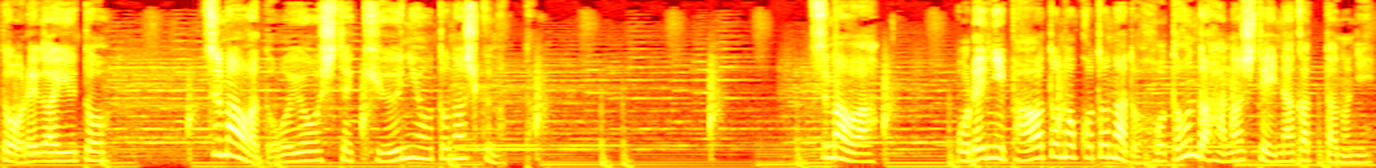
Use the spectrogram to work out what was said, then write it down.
と俺が言うと、妻は動揺して急におとなしくなった。妻は俺にパートのことなどほとんど話していなかったのに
